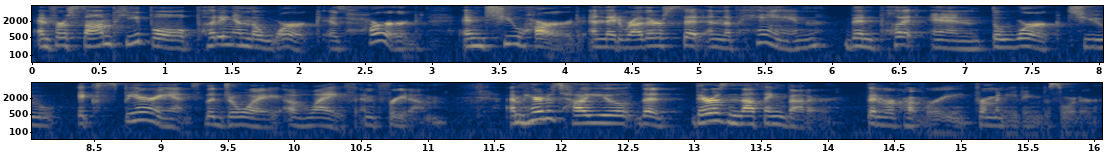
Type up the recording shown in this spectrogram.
And for some people, putting in the work is hard and too hard, and they'd rather sit in the pain than put in the work to experience the joy of life and freedom. I'm here to tell you that there is nothing better than recovery from an eating disorder.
